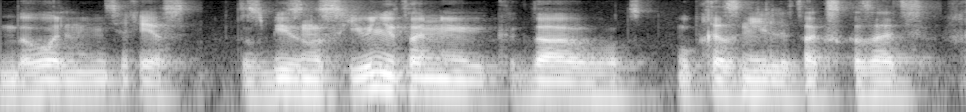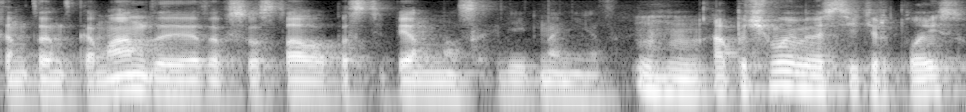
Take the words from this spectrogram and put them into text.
довольно интересно с бизнес-юнитами, когда вот упразднили, так сказать, фронтенд команды, это все стало постепенно сходить на нет. Угу. А почему именно стикер Place?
